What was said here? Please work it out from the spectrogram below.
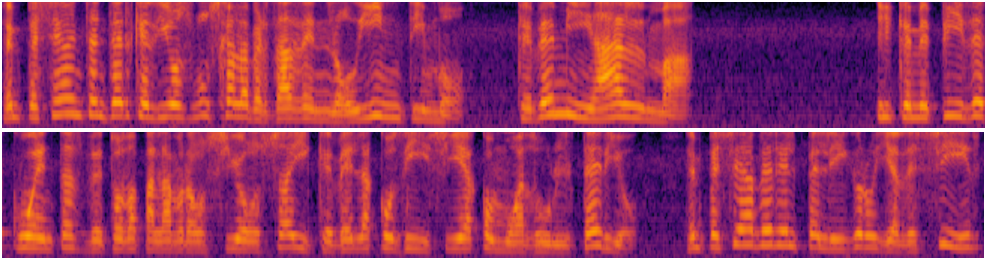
empecé a entender que Dios busca la verdad en lo íntimo, que ve mi alma y que me pide cuentas de toda palabra ociosa y que ve la codicia como adulterio. Empecé a ver el peligro y a decir,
